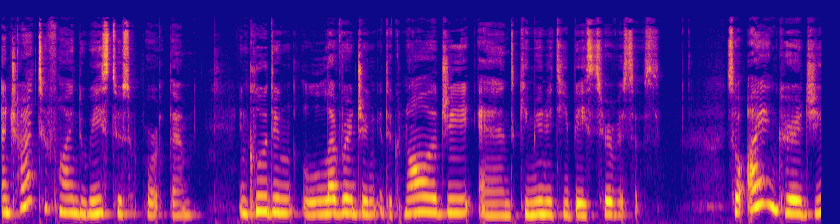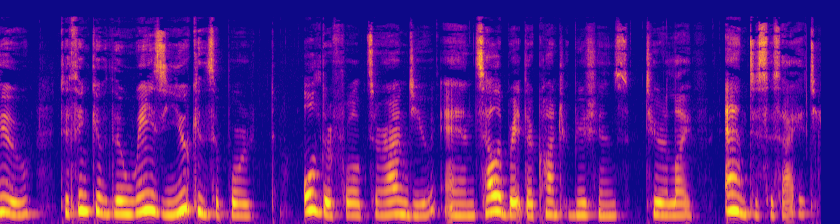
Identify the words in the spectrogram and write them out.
and try to find ways to support them, including leveraging technology and community based services. So I encourage you to think of the ways you can support older folks around you and celebrate their contributions to your life and to society.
